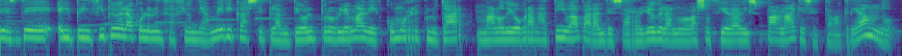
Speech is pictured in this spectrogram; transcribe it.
desde el principio de la colonización de América se planteó el problema de cómo reclutar mano de obra nativa para el desarrollo de la nueva sociedad hispana que se estaba creando.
